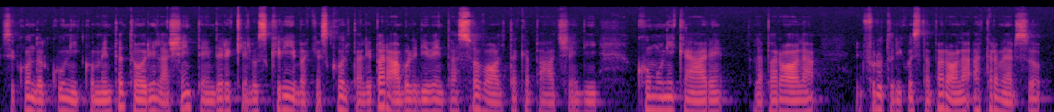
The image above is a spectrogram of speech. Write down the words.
secondo alcuni commentatori lascia intendere che lo scriba che ascolta le parabole diventa a sua volta capace di comunicare la parola, il frutto di questa parola attraverso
